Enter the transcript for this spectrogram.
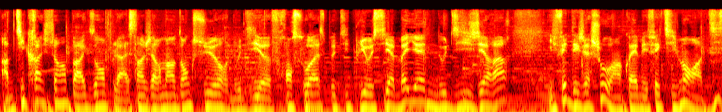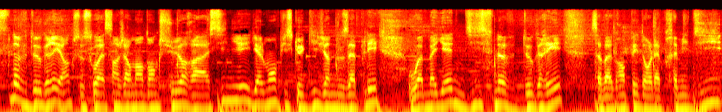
Un petit crachin, par exemple, à Saint-Germain d'Anxur, nous dit euh, Françoise. Petite pluie aussi à Mayenne, nous dit Gérard. Il fait déjà chaud hein, quand même, effectivement. 19 hein. degrés, que ce soit à Saint-Germain d'Anxur, à Signé également, puisque Guy vient de nous appeler, ou à Mayenne, 19 degrés. Ça va grimper dans l'après-midi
